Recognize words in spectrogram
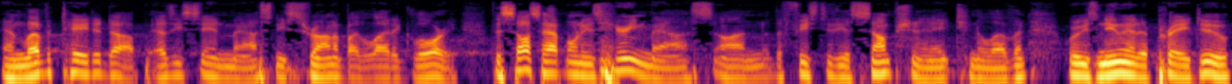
and levitated up as he's saying Mass, and he's surrounded by the light of glory. This also happened when he was hearing Mass on the Feast of the Assumption in 1811, where he was kneeling at a prie dieu,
